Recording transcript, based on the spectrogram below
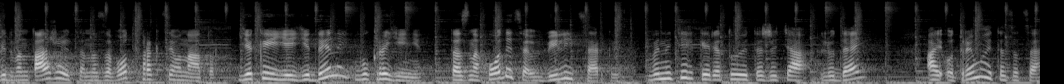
відвантажується на завод фракціонатор, який є єдиний в Україні та знаходиться в Білій церкві. Ви не тільки рятуєте життя людей, а й отримуєте за це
